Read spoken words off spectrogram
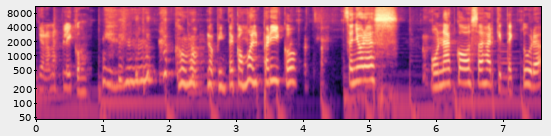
Yo no me explico. ¿Cómo? Lo pinté como el perico. Señores, una cosa es arquitectura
